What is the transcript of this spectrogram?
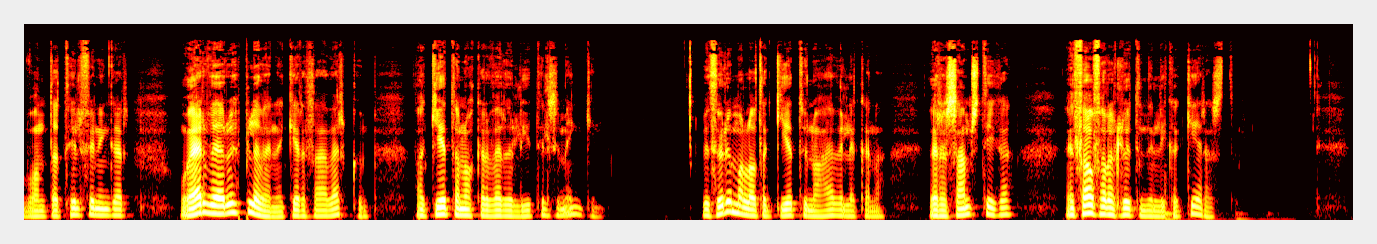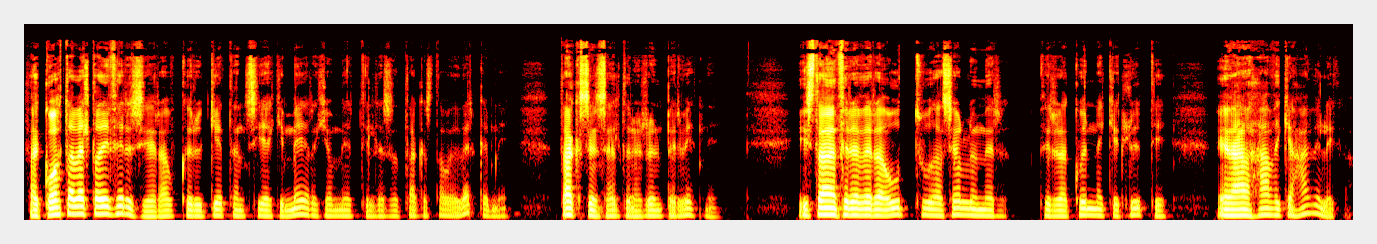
Vonda tilfinningar og erfiðar upplefinni gera það að verkum að getan okkar verður lítil sem engin. Við þurfum að láta getun og hæfileikana vera samstíka en þá fara hlutinni líka gerast. Það er gott að velta því fyrir sér á hverju getan sé ekki meira hjá mér til þess að takast á við verkefni, dagsins heldur en raunber vitni. Í staðan fyrir að vera útúða sjálfum mér fyrir að kunna ekki hluti eða að hafa ekki hæfileika.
